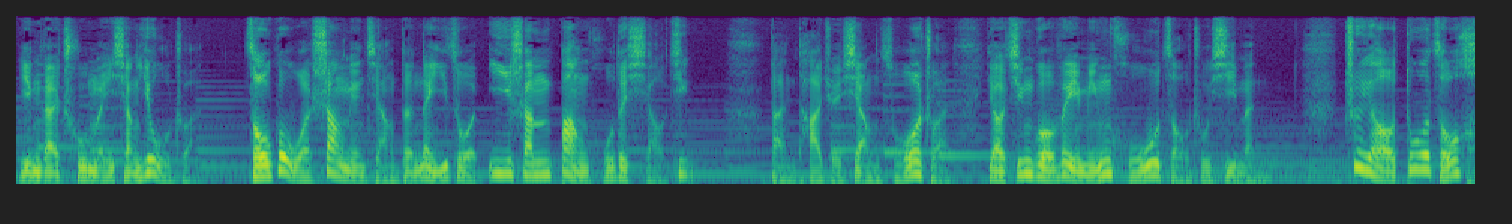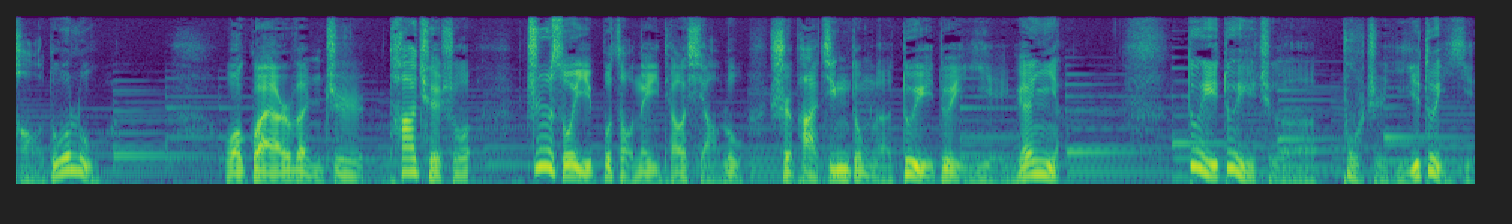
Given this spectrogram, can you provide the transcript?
应该出门向右转，走过我上面讲的那一座依山傍湖的小径，但他却向左转，要经过未名湖走出西门，这要多走好多路啊！我怪而问之，他却说。之所以不走那一条小路，是怕惊动了对对野鸳鸯。对对者不止一对也。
